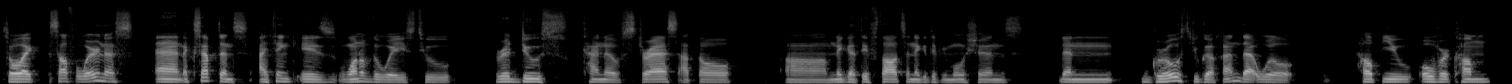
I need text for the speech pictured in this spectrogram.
So like self-awareness and acceptance I think is one of the ways to reduce kind of stress atau um, negative thoughts and negative emotions then growth juga kan that will help you overcome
